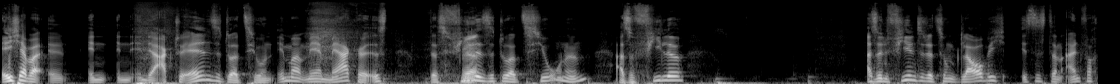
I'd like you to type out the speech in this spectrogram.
ich aber in, in, in der aktuellen Situation immer mehr merke, ist, dass viele Ja. Situationen, also viele, also in vielen Situationen, glaube ich, ist es dann einfach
